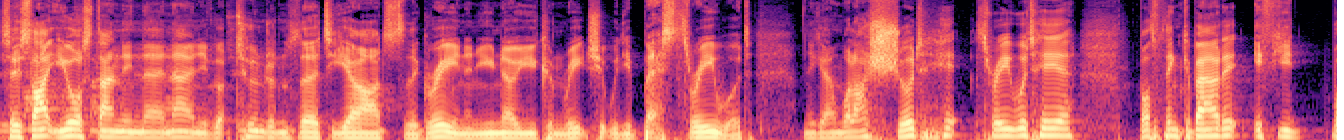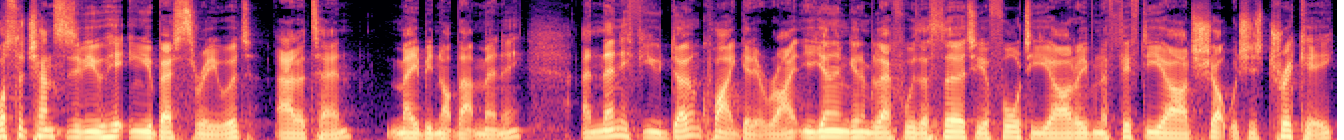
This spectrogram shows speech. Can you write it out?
So it's like you're standing there now and you've got 230 yards to the green and you know you can reach it with your best three wood. And you're going, well, I should hit three wood here. But think about it. If you, what's the chances of you hitting your best three wood out of 10? Maybe not that many. And then if you don't quite get it right, you're then going to be left with a 30 or 40 yard or even a 50 yard shot, which is tricky.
